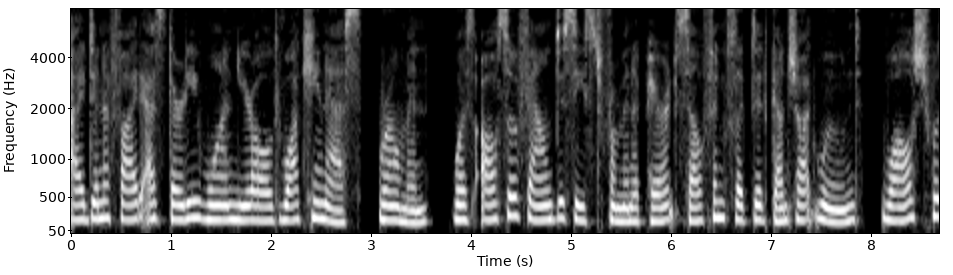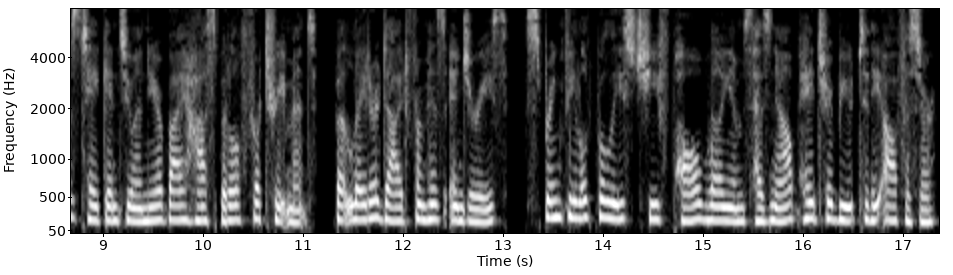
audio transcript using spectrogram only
identified as 31 year old Joaquin S. Roman, was also found deceased from an apparent self inflicted gunshot wound. Walsh was taken to a nearby hospital for treatment, but later died from his injuries. Springfield Police Chief Paul Williams has now paid tribute to the officer,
